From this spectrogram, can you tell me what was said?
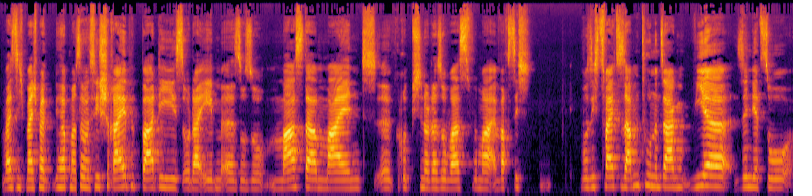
weiß nicht, manchmal hört man sowas wie Schreibbuddies oder eben äh, so so Mastermind-Grüppchen oder sowas, wo man einfach sich, wo sich zwei zusammentun und sagen, wir sind jetzt so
